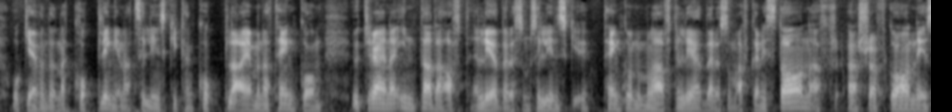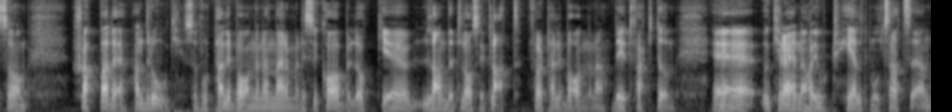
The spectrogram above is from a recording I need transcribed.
Och även den här kopplingen att Zelenskyj kan koppla. Jag menar, tänk om Ukraina inte hade haft en ledare som Zelenskyj. Tänk om de hade haft en ledare som Afghanistan, Ashraf Ghani som schappade, han drog så fort talibanerna närmade sig Kabul och eh, landet la sig platt för talibanerna. Det är ett faktum. Eh, Ukraina har gjort helt motsatsen.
